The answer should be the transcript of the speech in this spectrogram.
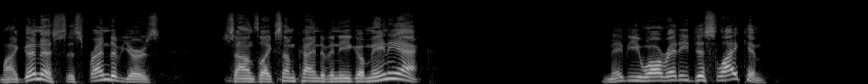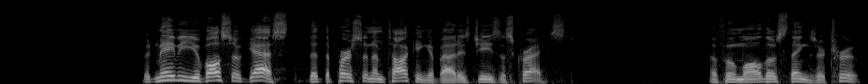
my goodness, this friend of yours sounds like some kind of an egomaniac. Maybe you already dislike him. But maybe you've also guessed that the person I'm talking about is Jesus Christ, of whom all those things are true.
